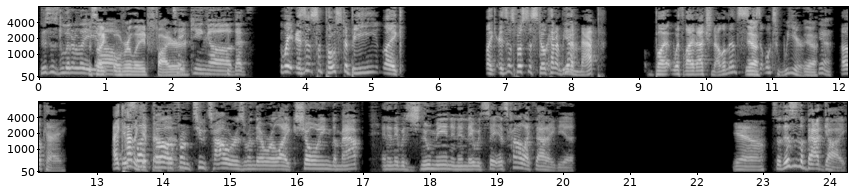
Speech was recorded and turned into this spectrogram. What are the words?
This is literally It's like um, overlaid fire. taking uh that Wait, is it supposed to be like, like, is it supposed to still kind of be Yeah. the map, but with live action elements? Yeah. it looks weird. yeah. yeah. Okay. I kind of like get that. uh, then. from Two Towers when they were like showing the map and then they would zoom in and then they would say it's kind of like that idea. Yeah. So this is the bad guy.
